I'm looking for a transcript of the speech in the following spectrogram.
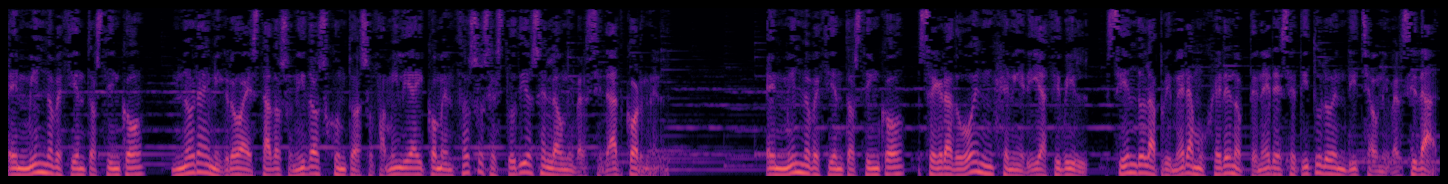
En 1905, Nora emigró a Estados Unidos junto a su familia y comenzó sus estudios en la Universidad Cornell. En 1905, se graduó en Ingeniería Civil, siendo la primera mujer en obtener ese título en dicha universidad.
